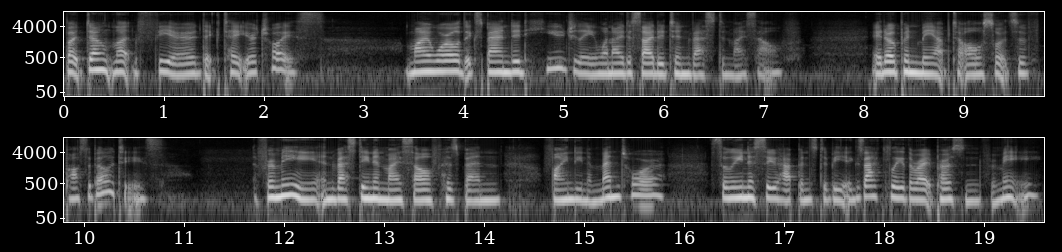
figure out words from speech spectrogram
but don't let fear dictate your choice. My world expanded hugely when I decided to invest in myself. It opened me up to all sorts of possibilities. For me, investing in myself has been finding a mentor. Selena Soo happens to be exactly the right person for me.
